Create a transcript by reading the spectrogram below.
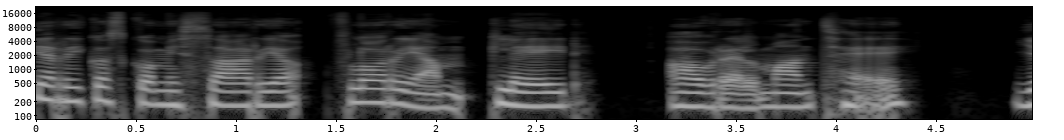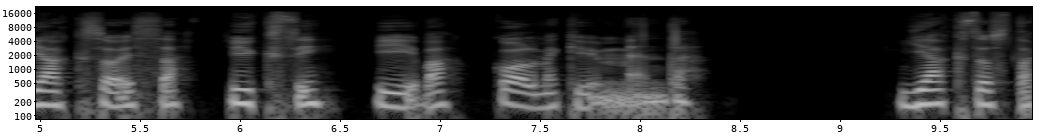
ja rikoskomissaario Florian Glade Aurel Manthey jaksoissa 1-30. Jaksosta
